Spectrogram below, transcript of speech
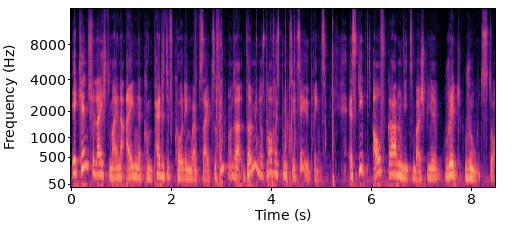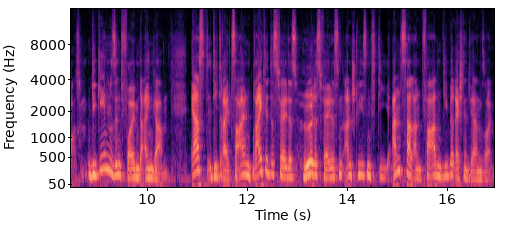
Ihr kennt vielleicht meine eigene Competitive Coding Website zu finden unter the-morpheus.cc übrigens. Es gibt Aufgaben wie zum Beispiel Grid Routes dort. Gegeben sind folgende Eingaben. Erst die drei Zahlen Breite des Feldes, Höhe des Feldes und anschließend die Anzahl an Pfaden, die berechnet werden sollen.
